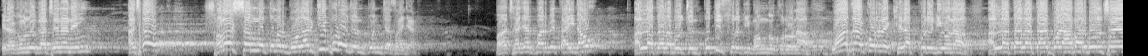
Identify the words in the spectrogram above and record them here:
এরকম লোক আছে না নেই? আচ্ছা সবার সামনে তোমার বলার কি প্রয়োজন পঞ্চাশ হাজার? পাঁচ হাজার পারবে, তাই দাও। আল্লাহ তালা বলছেন, প্রতিশ্রুতি ভঙ্গ করো না, ওয়াদা করলে খেলাপ করে দিও না। আল্লাহ তালা তারপরে আবার বলছেন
